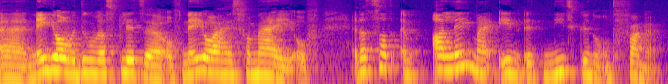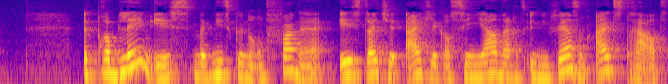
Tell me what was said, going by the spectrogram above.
uh, nee joh, we doen wel splitten. Of nee joh, hij is van mij. Of en dat zat hem alleen maar in het niet kunnen ontvangen. Het probleem is met niet kunnen ontvangen, is dat je eigenlijk als signaal naar het universum uitstraalt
